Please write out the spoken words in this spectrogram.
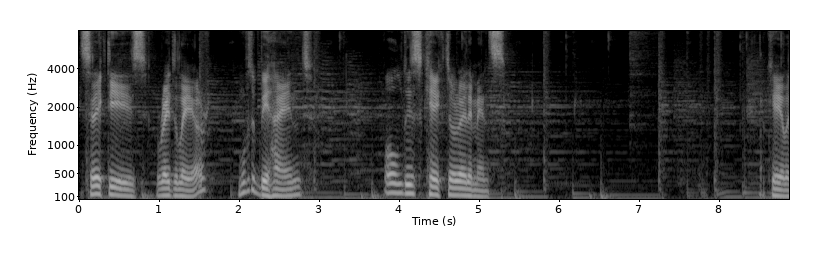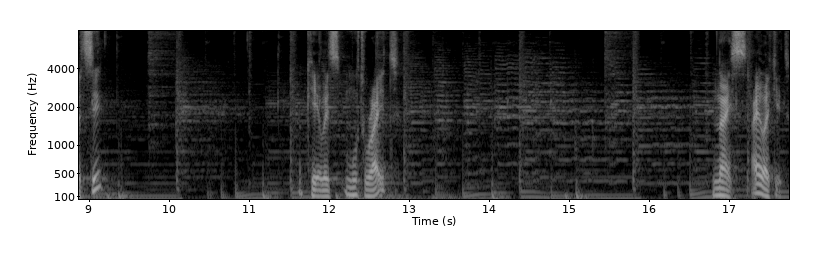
Select this red layer, move to behind all these character elements. Okay, let's see. Okay, let's move to right. Nice, I like it.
